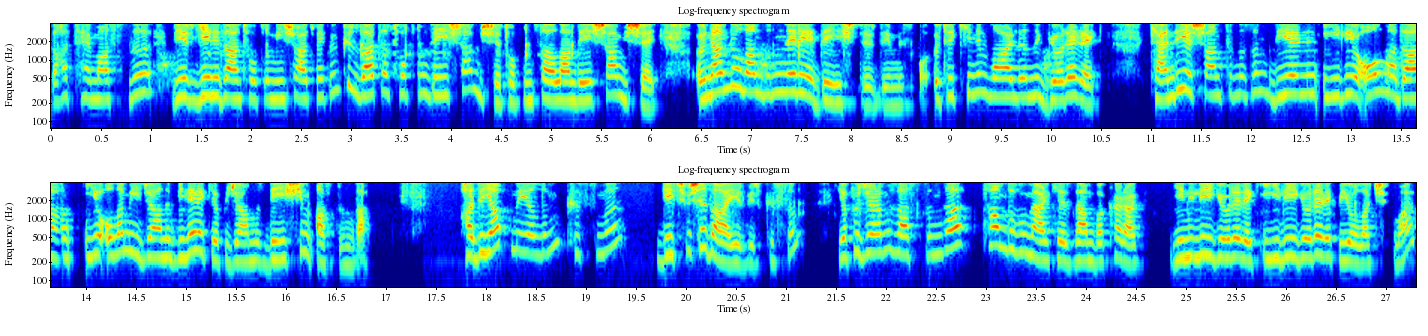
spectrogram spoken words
daha temaslı bir yeniden toplum inşa etmek mümkün. Zaten toplum değişen bir şey, toplumsal alan değişen bir şey. Önemli olan bunu nereye değiştirdiğimiz, o ötekinin varlığını görerek, kendi yaşantımızın diğerinin iyiliği olmadan iyi olamayacağını bilerek yapacağımız değişim aslında. Hadi yapmayalım kısmı geçmişe dair bir kısım yapacağımız aslında tam da bu merkezden bakarak, yeniliği görerek, iyiliği görerek bir yola çıkmak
